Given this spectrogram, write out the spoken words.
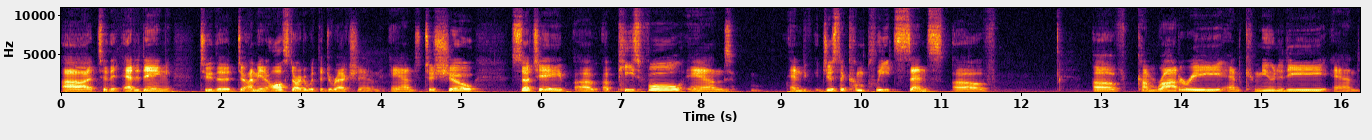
uh, to the editing to the. I mean, it all started with the direction and to show such a uh, a peaceful and and just a complete sense of of camaraderie and community and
